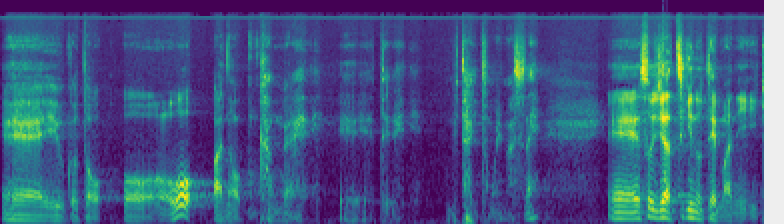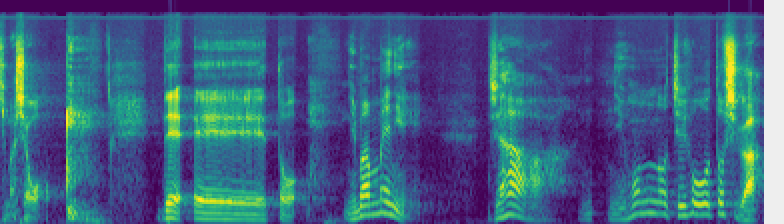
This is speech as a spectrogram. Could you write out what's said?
えー、いうことをあの考えてみたいと思いますね。えー、それじゃあ次のテーマに行きましょう。で、えー、っと2番目にじゃあ日本の地方都市は、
